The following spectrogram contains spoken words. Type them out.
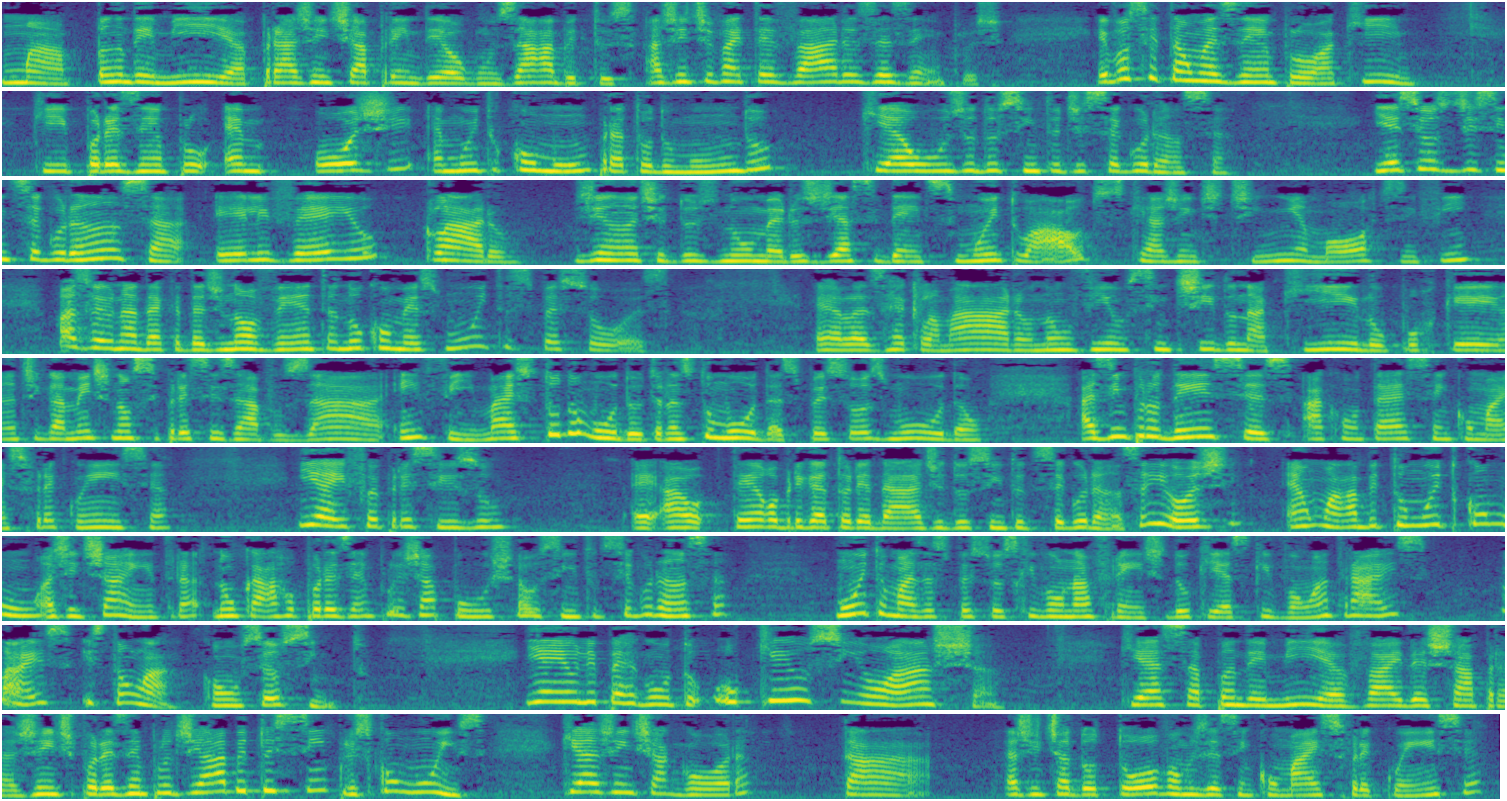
uma pandemia para a gente aprender alguns hábitos, a gente vai ter vários exemplos. Eu vou citar um exemplo aqui que, por exemplo, é, hoje é muito comum para todo mundo, que é o uso do cinto de segurança. E esse uso de cinto de segurança, ele veio, claro, diante dos números de acidentes muito altos que a gente tinha, mortes, enfim. Mas veio na década de 90, no começo, muitas pessoas elas reclamaram, não viam sentido naquilo, porque antigamente não se precisava usar, enfim, mas tudo muda, o trânsito muda, as pessoas mudam, as imprudências acontecem com mais frequência, e aí foi preciso é, ter a obrigatoriedade do cinto de segurança. E hoje é um hábito muito comum. A gente já entra num carro, por exemplo, e já puxa o cinto de segurança. Muito mais as pessoas que vão na frente do que as que vão atrás, mas estão lá com o seu cinto. E aí eu lhe pergunto, o que o senhor acha que essa pandemia vai deixar para a gente, por exemplo, de hábitos simples, comuns, que a gente agora tá, a gente adotou, vamos dizer assim, com mais frequência,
